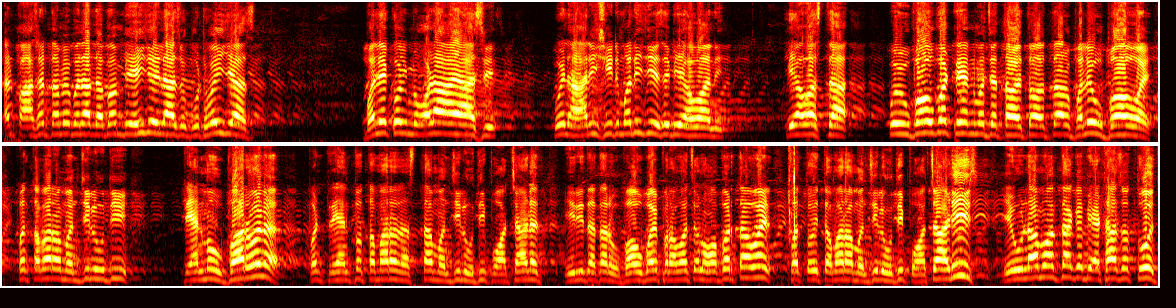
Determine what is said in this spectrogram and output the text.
અને પાછળ તમે બધા ડબ્બામાં બેસી જયેલા છો, ગોઠવાઈ ગયા છો. ભલે કોઈ મોડા આયા હશે, કોઈને હારી સીટ મળી જશે બે હવાની. બે અવસ્થા. કોઈ ઊભા ઊભા ટ્રેનમાં જતા હોય તો અત્યારે ભલે ઊભા હોય, પણ તમારા મંજિલ સુધી ટ્રેનમાં ઊભા રહો ને, પણ ટ્રેન તો તમારા રસ્તા મંજિલ સુધી પહોંચાડે જ. એ રીતે અત્યારે ઊભા ઊભા પ્રવચન વાપરતા હોય, પણ તોય તમારા મંજિલ સુધી પહોંચાડીશ. એવું ના માનતા કે બેઠા છો તો જ.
